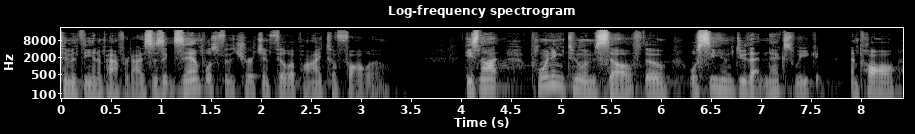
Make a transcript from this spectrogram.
Timothy and Epaphroditus as examples for the church in Philippi to follow. He's not pointing to himself, though we'll see him do that next week, and Paul,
